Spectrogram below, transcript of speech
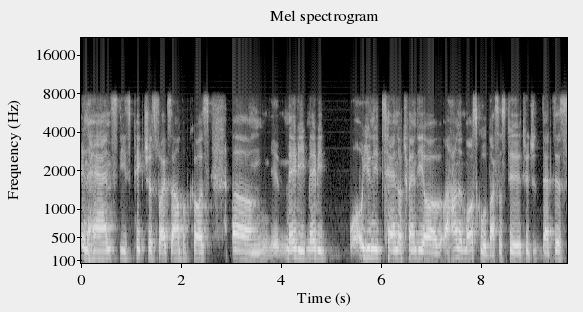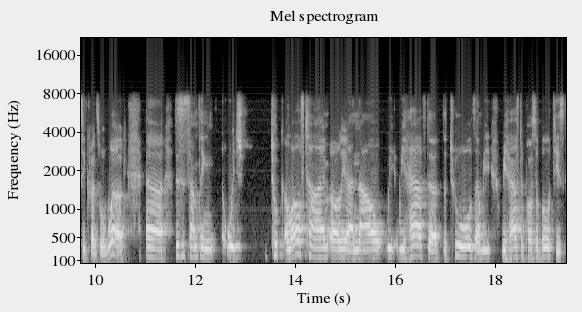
enhance these pictures, for example, because um, maybe maybe well, you need 10 or 20 or 100 more school buses to, to that this sequence will work. Uh, this is something which took a lot of time earlier and now we, we have the, the tools and we, we have the possibilities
